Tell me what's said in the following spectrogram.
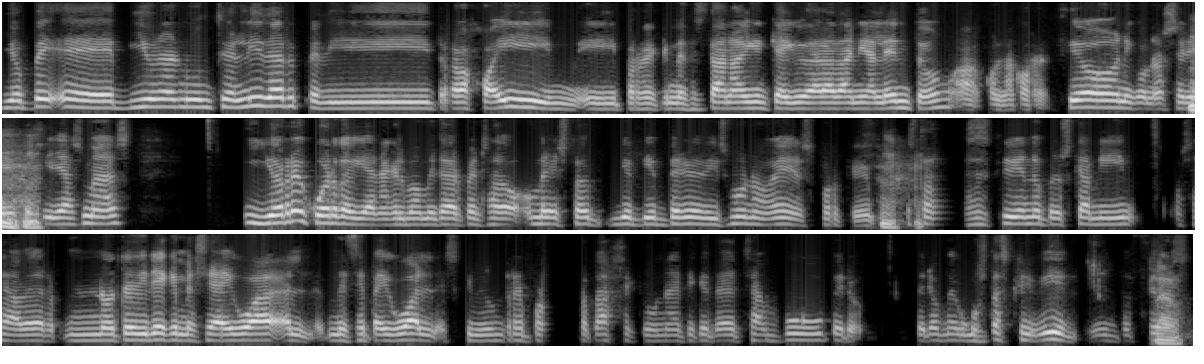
yo vi un anuncio en Líder, pedí trabajo ahí y, porque necesitaban a alguien que ayudara a Dani Lento con la corrección y con una serie de cosillas más. Y yo recuerdo ya en aquel momento haber pensado, hombre, esto bien, periodismo no es, porque estás escribiendo, pero es que a mí, o sea, a ver, no te diré que me sea igual, me sepa igual escribir un reportaje que una etiqueta de champú, pero, pero me gusta escribir. Entonces,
